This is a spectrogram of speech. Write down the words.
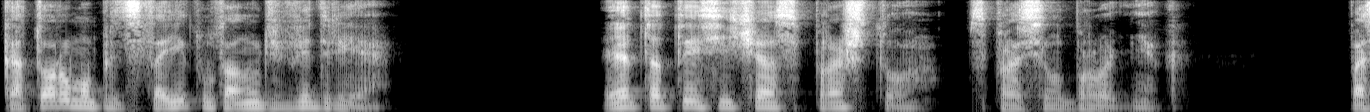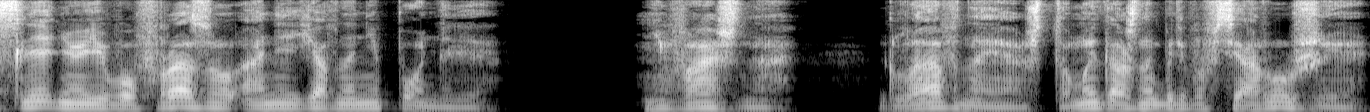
которому предстоит утонуть в ведре». «Это ты сейчас про что?» — спросил Бродник. Последнюю его фразу они явно не поняли. «Неважно. Главное, что мы должны быть во всеоружии,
